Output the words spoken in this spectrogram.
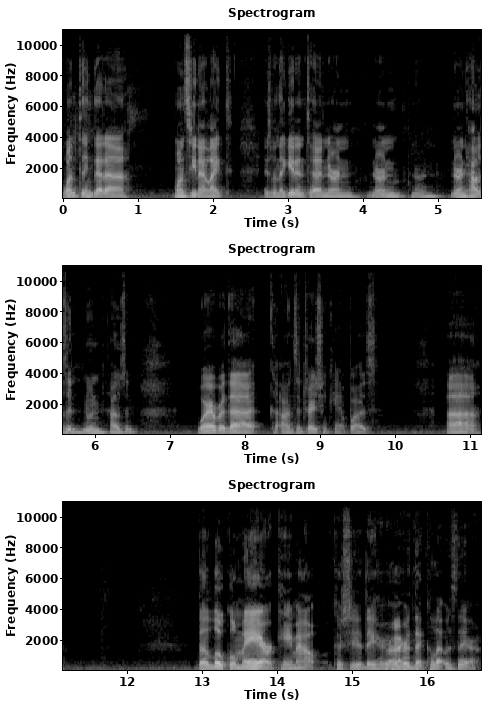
One thing that uh, one scene I liked is when they get into Nern, Nern, Nern, Nernhausen, Nunhausen, wherever the concentration camp was. Uh, the local mayor came out because they heard, Right. heard that Colette was there.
